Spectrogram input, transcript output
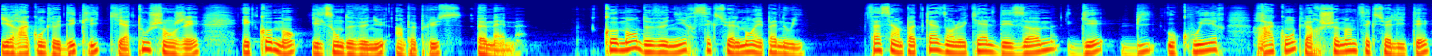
Ils racontent le déclic qui a tout changé et comment ils sont devenus un peu plus eux-mêmes. Comment devenir sexuellement épanoui Ça, c'est un podcast dans lequel des hommes, gays, bi ou queer, racontent leur chemin de sexualité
